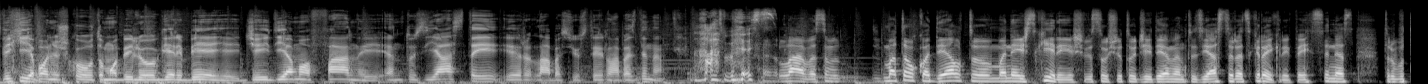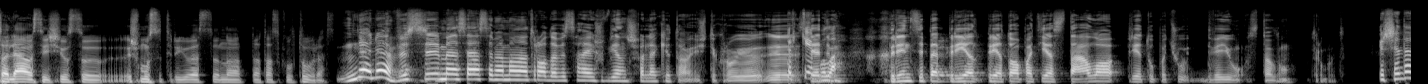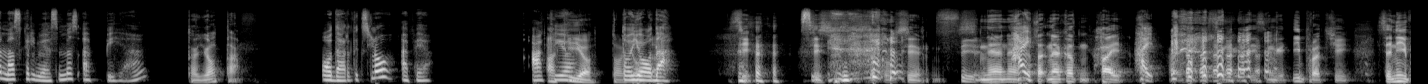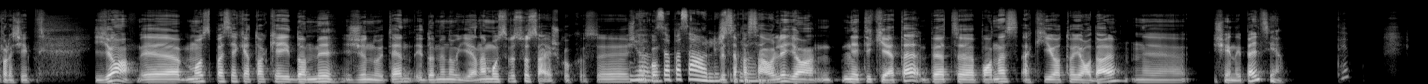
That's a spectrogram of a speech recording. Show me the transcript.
Sveiki japoniškų automobilių gerbėjai, JDM fanai, entuziastai ir labas jūs tai ir labas Dina. Labas. Labas, matau, kodėl tu mane išskyrei iš visų šitų JDM entuziastų ir atskirai kreipėsi, nes turbūt toliausiai iš, jūsų, iš mūsų trijų esu nuo, nuo tos kultūros. Ne, ne, visi mes esame, man atrodo, visai iš vien šalia kito, iš tikrųjų. Ir kėbula. Principė prie, prie to paties stalo, prie tų pačių dviejų stalų, turbūt. Ir šiandien mes kalbėsime apie, Toyota. o dar tiksliau, apie Akijo, Akijo. Toyota. Si. Si. sakau, si. Si. Ne, ne, Hai. ta- ne, kad. Hai. Hai. Teisingai, teisingai. Įpročiai. Seniai įpročiai. Jo, e, mus pasiekė tokia įdomi žinutė, įdomi naujiena, mūsų visus, aišku, kas e, visą pasaulį. Visą pasaulį, jo, netikėta, bet e, ponas Akijo Toyoda e, išeina į pensiją.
